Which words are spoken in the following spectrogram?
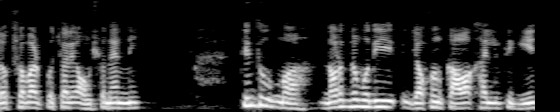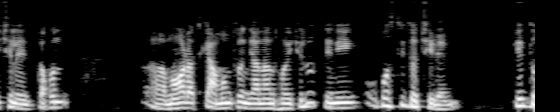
লোকসভার প্রচারে অংশ নেননি। কিন্তু নরেন্দ্র মোদী যখন কাওয়াখালীতে গিয়েছিলেন, তখন মহারাজকে আমন্ত্রণ জানানো হয়েছিল। তিনি উপস্থিত ছিলেন। কিন্তু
